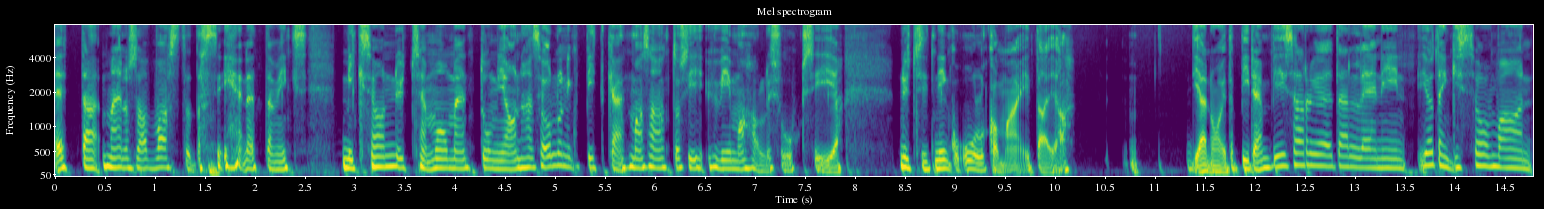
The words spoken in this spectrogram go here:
Että mä en osaa vastata siihen, että miksi, miksi se on nyt se momentum. Ja onhan se ollut niin kuin pitkään, että mä oon saanut tosi hyviä mahdollisuuksia. Ja nyt sitten niin kuin ulkomaita ja ja noita pidempiä sarjoja ja tälleen, niin jotenkin se on vaan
